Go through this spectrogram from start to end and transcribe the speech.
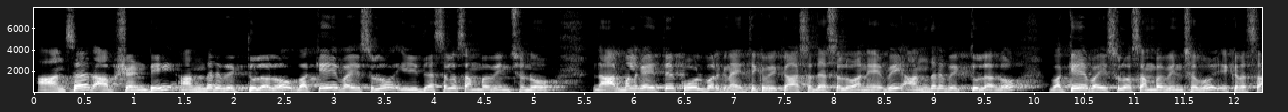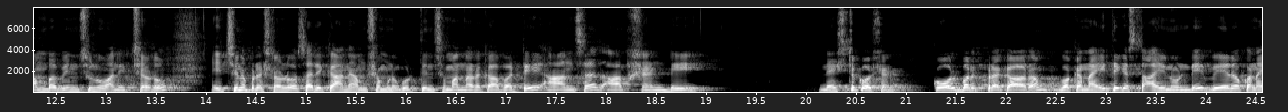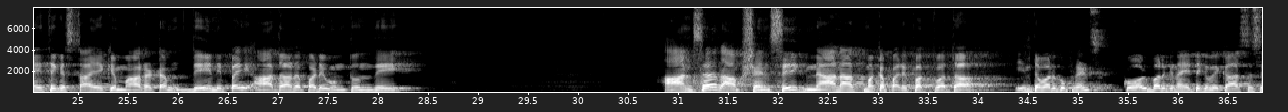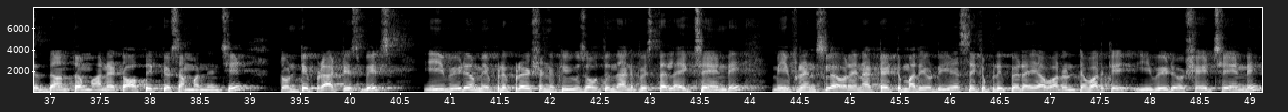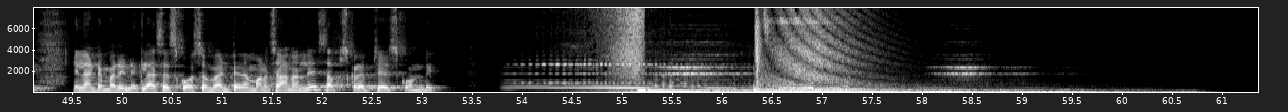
Answer option D. అందరి వ్యక్తులలో ఒకే వయసులో ఈ దశలు సంభవించును. నార్మల్గా అయితే కోల్బర్గ్ నైతిక వికాస దశలు అనేవి అందరి వ్యక్తులలో ఒకే వయసులో సంభవించవు ఇక్కడ సంభవించును అని ఇచ్చాడు. ఇచ్చిన ప్రశ్నలో సరికాని అంశమును గుర్తించమన్నారు కాబట్టి answer option D. Next question. Kohlberg ప్రకారం ఒక నైతిక స్థాయి నుండి వేరొక నైతిక స్థాయికి మారటం దేనిపై ఆధారపడి ఉంటుంది? ఆన్సర్ ఆప్షన్ సి జ్ఞానాత్మక పరిపక్వత. ఇంతవరకు ఫ్రెండ్స్ కోల్బర్గ్ నైతిక వికాస సిద్ధాంతం అనే టాపిక్కి సంబంధించి ట్వంటీ ప్రాక్టీస్ బిట్స్ ఈ వీడియో మీ ప్రిపరేషన్కి యూజ్ అవుతుంది అనిపిస్తే లైక్ చేయండి. మీ ఫ్రెండ్స్లో ఎవరైనా టెట్ మరియు డిఎస్సికి ప్రిపేర్ అయ్యేవారు ఉంటే వారికి ఈ వీడియో షేర్ చేయండి. ఇలాంటి మరిన్ని క్లాసెస్ కోసం వెంటనే మన ఛానల్ని సబ్స్క్రైబ్ చేసుకోండి.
